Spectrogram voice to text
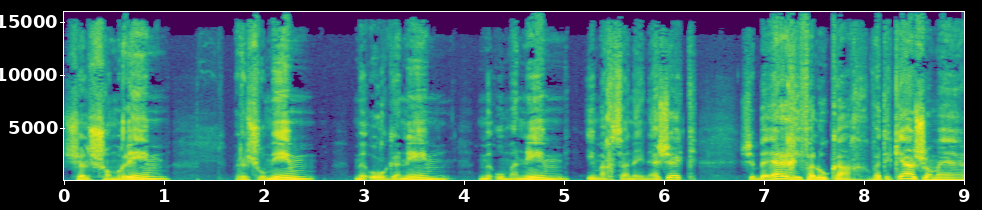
של שומרים, רשומים, מאורגנים, מאומנים, עם מחסני נשק, שבערך יפעלו כך. ותיקי השומר,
